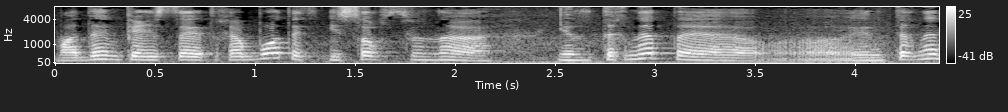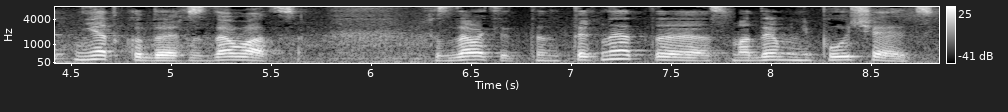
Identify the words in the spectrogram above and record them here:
модем перестает работать, и, собственно, интернет, э, интернет неоткуда раздаваться раздавать этот интернет э, с модемом не получается.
